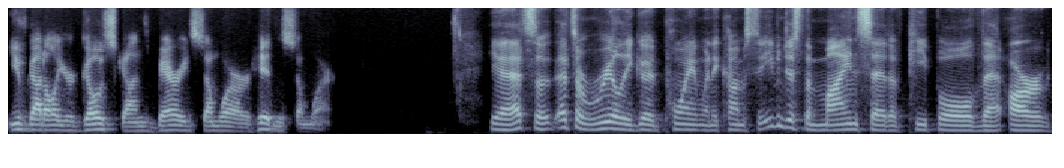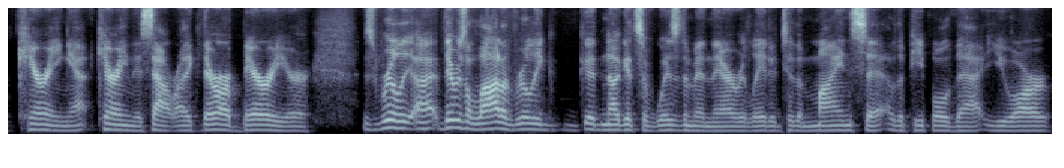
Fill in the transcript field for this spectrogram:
you've got all your ghost guns buried somewhere or hidden somewhere. Yeah, that's a that's a really good point when it comes to even just the mindset of people that are carrying out, carrying this out. Right, like there are barrier. There's really uh, there was a lot of really good nuggets of wisdom in there related to the mindset of the people that you are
